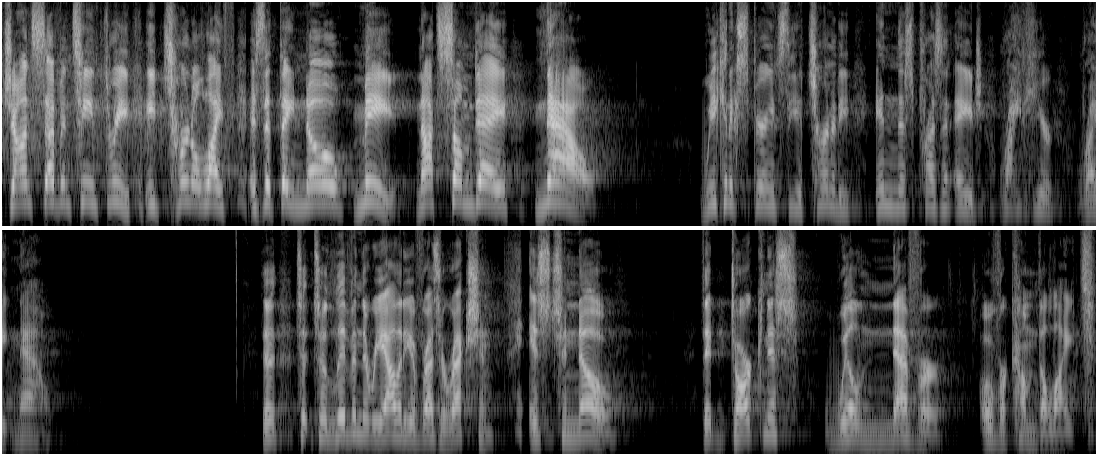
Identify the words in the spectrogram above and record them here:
John 17, 3, eternal life is that they know me, not someday, now we can experience the eternity in this present age, right here, right now. The, to, to live in the reality of resurrection is to know that darkness will never overcome the light,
